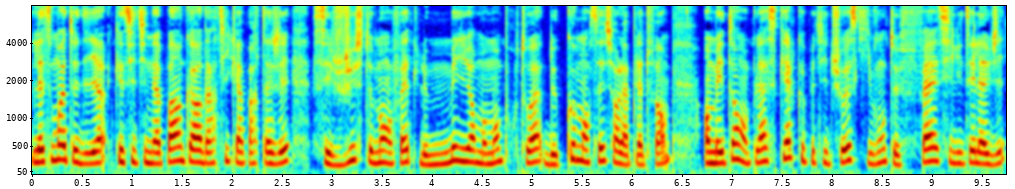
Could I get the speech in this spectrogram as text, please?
laisse-moi te dire que si tu n'as pas encore d'article à partager, c'est justement en fait le meilleur moment pour toi de commencer sur la plateforme en mettant en place quelques petites choses qui vont te faciliter la vie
